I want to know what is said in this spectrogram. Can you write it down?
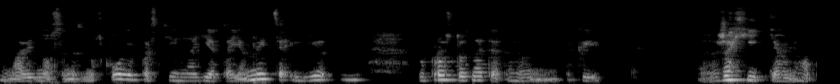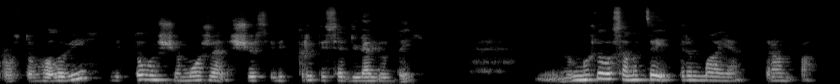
і на відносини з Москвою, постійно є таємниця і є ну, просто, знаєте, е, такий жахіття в нього просто в голові від того, що може щось відкритися для людей. Ну, можливо, саме це і тримає Трампа.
